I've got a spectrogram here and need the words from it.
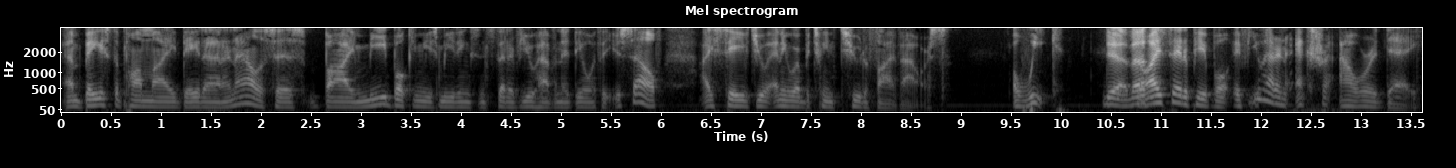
And based upon my data and analysis, by me booking these meetings instead of you having to deal with it yourself, I saved you anywhere between two to five hours a week. Yeah, that's So I say to people, if you had an extra hour a day,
